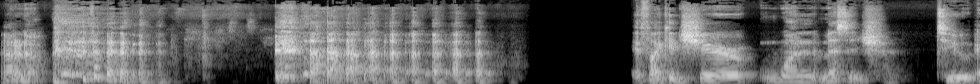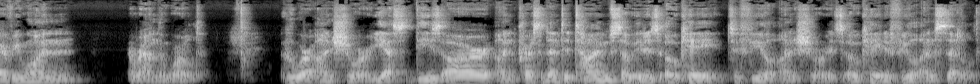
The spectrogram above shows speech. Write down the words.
I don't know. if I could share one message to everyone around the world, who are unsure. Yes, these are unprecedented times, so it is okay to feel unsure. It's okay to feel unsettled.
